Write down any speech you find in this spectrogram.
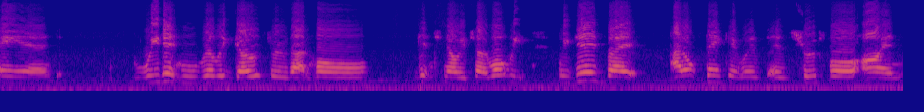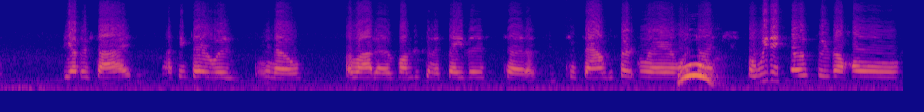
and we didn't really go through that whole getting to know each other. Well, we we did, but I don't think it was as truthful on the other side. I think there was, you know, a lot of I'm just going to say this to to sound a certain way or whatnot. But we didn't go through the whole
